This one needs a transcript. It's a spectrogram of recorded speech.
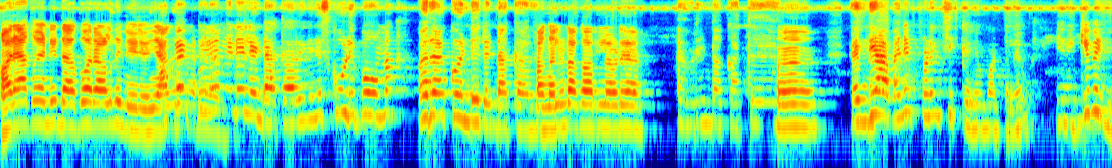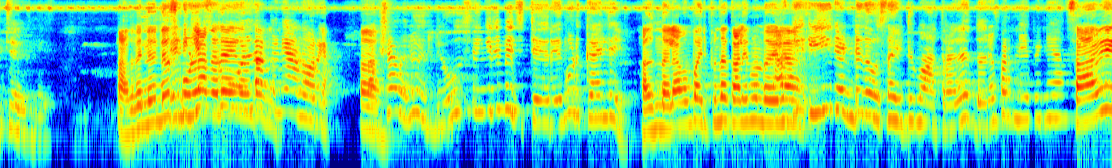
ഒരാൾക്ക് വേണ്ടി ഉണ്ടാക്കും ഒരാൾ തിന്നേലും? ഞാൻ സ്കൂളിൽ പോകുമ്പോ ഒരാൾക്ക് വേണ്ടി ഉണ്ടാക്കാറ്? അങ്ങനെ ഉണ്ടാക്കാറില്ല എവിടെയാ എവിടെ ഉണ്ടാക്കാത്ത അവൻ ഇപ്പോഴും ചിക്കനും മട്ടനും എനിക്ക് വെജിറ്റേറിയൻ. അത് പിന്നെ നിന്റെ സ്കൂളിൽ അങ്ങനെ ആയതുകൊണ്ട് അങ്ങനെയാണോ പക്ഷെ അവന് ഒരു ദിവസമെങ്കിലും വെജിറ്റേറിയൻ കൊടുക്കാല്ലേ അത് ഇന്നലെ അവൻ പരിപ്പും തക്കാളിയും കൊണ്ടുപോയില്ല. ഈ രണ്ട് ദിവസമായിട്ട് മാത്രം. എന്തോരം പറഞ്ഞേ പിന്നെ? സാവി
